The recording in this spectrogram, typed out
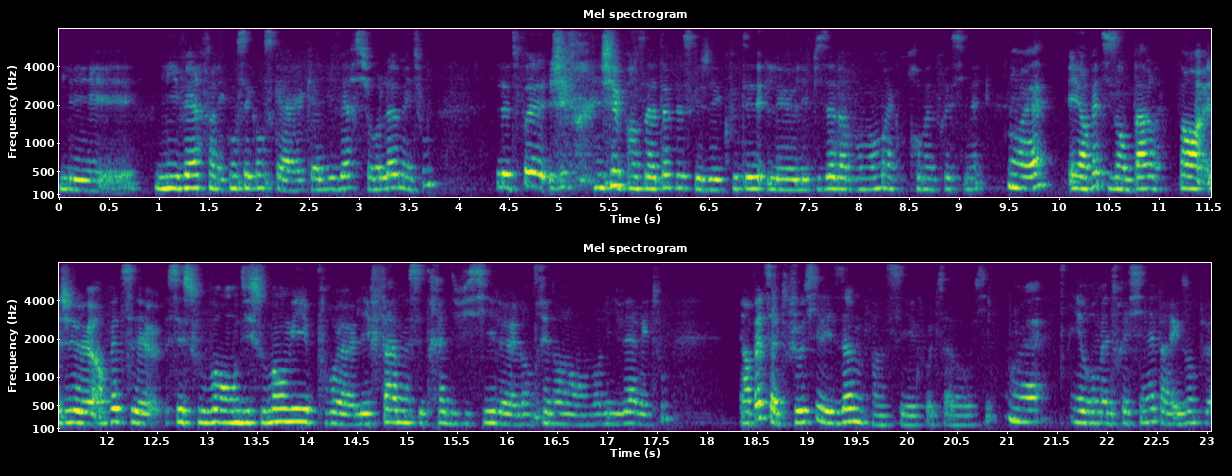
les, l'hiver, enfin les conséquences qu'a, qu'a l'hiver sur l'homme et tout, l'autre fois j'ai, pensé à toi parce que j'ai écouté l'épisode un bon moment avec Roman Fressinet. ouais Et en fait, ils en parlent. Enfin, je, en fait, c'est, souvent, on dit souvent, oui, pour euh, les femmes, c'est très difficile euh, l'entrée dans, dans l'hiver et tout. Et en fait, ça touche aussi les hommes, enfin, c'est, faut le savoir aussi. ouais Et Roman Fressinet, par exemple,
